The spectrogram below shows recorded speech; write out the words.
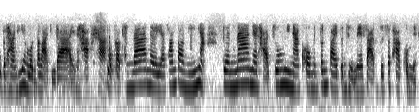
อุปทานที่ยังล้นตลาดอยู่ได้นะคะค่ะบวกกับทางด้านในระยะสั้นตอนนี้เนี่ยเดือนหน้าเนี่ยค่ะช่วงมีนาคมเป็นต้นไปจนถึงเมษาพฤษภาคมเนี่ย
